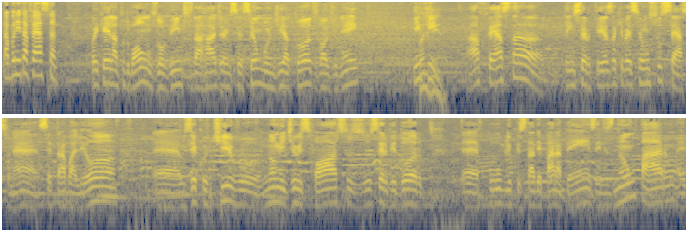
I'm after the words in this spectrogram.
Tá bonita a festa. Oi, Keila, tudo bom? Os ouvintes da Rádio RCC, um bom dia a todos, Valdinei. Enfim, a festa tem certeza que vai ser um sucesso, né? Você trabalhou, é, o executivo não mediu esforços, o servidor é, público está de parabéns, eles não param, é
